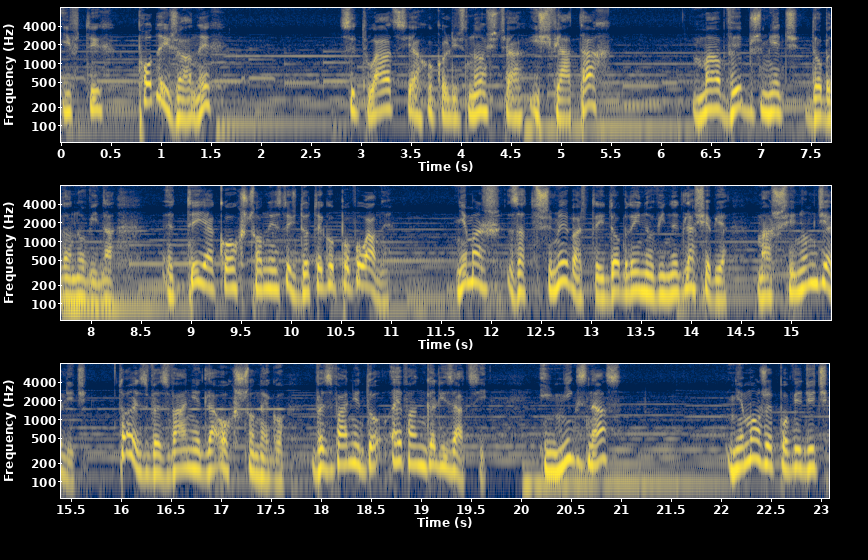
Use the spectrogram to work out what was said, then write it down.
i w tych podejrzanych sytuacjach, okolicznościach i światach ma wybrzmieć dobra nowina. Ty, jako ochrzczony, jesteś do tego powołany. Nie masz zatrzymywać tej dobrej nowiny dla siebie, masz się nią dzielić. To jest wezwanie dla ochrzczonego, wezwanie do ewangelizacji. I nikt z nas nie może powiedzieć,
